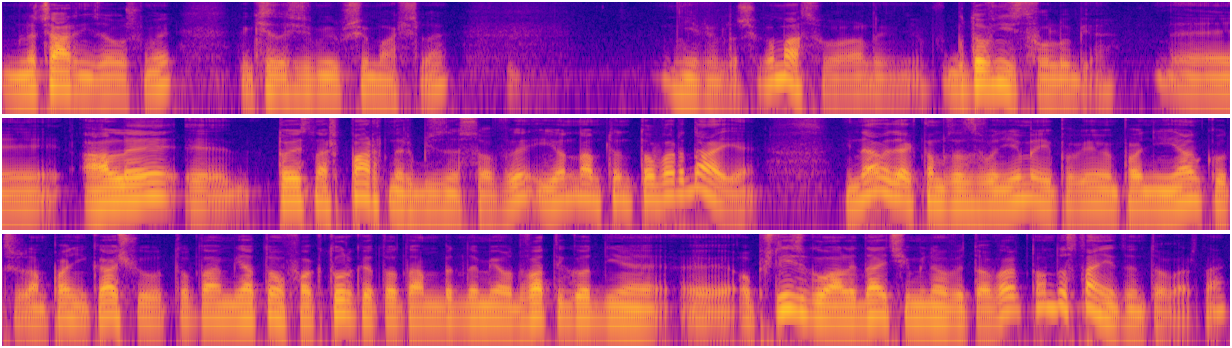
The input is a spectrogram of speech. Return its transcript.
mleczarni załóżmy, jak jesteśmy przy maśle, nie wiem dlaczego masło, ale budownictwo lubię. E, ale e, to jest nasz partner biznesowy i on nam ten towar daje. I nawet jak tam zadzwonimy i powiemy Pani Janku, czy tam Pani Kasiu, to tam ja tą fakturkę, to tam będę miał dwa tygodnie e, obślizgu, ale dajcie mi nowy towar, to on dostanie ten towar, tak?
